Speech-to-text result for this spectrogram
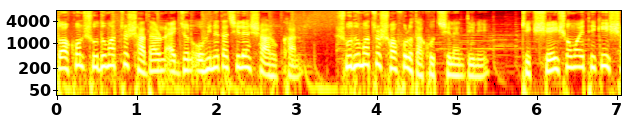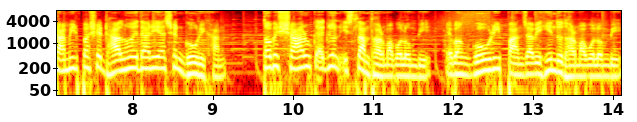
তখন শুধুমাত্র সাধারণ একজন অভিনেতা ছিলেন শাহরুখ খান। শুধুমাত্র সফলতা খুঁজছিলেন তিনি। ঠিক সেই সময় থেকেই স্বামীর পাশে ঢাল হয়ে দাঁড়িয়ে আছেন গৌরী খান। তবে শাহরুখ একজন ইসলাম ধর্মাবলম্বী এবং গৌরী পাঞ্জাবি হিন্দু ধর্মাবলম্বী।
